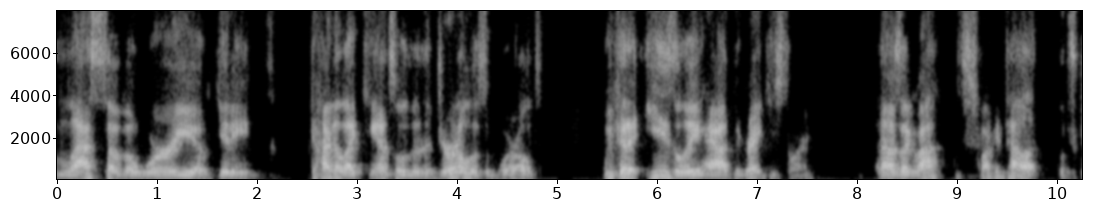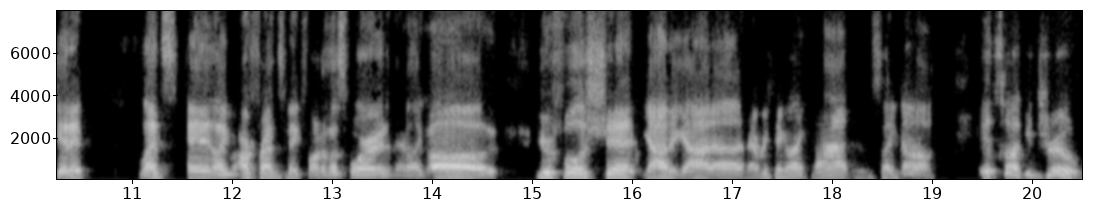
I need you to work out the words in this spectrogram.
less of a worry of getting kind of like canceled in the journalism world, we could have easily had the Greinke story. And I was like, wow, let's fucking tell it. Let's get it. Let's and like our friends make fun of us for it, and they're like, oh, you're full of shit, yada yada, and everything like that. And it's like, no, it's fucking true.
